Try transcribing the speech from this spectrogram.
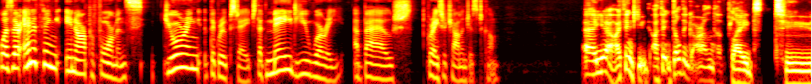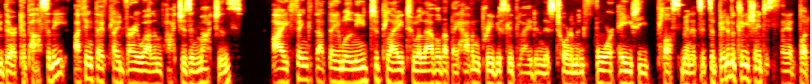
Was there anything in our performance during the group stage that made you worry about greater challenges to come? Uh, yeah, I think you, I think don't think Ireland have played to their capacity. I think they've played very well in patches in matches. I think that they will need to play to a level that they haven't previously played in this tournament for 80 plus minutes. It's a bit of a cliche to say it, but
